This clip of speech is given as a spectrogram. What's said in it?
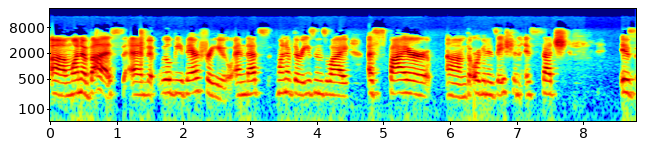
um, one of us, and we'll be there for you. And that's one of the reasons why Aspire, um, the organization, is such is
